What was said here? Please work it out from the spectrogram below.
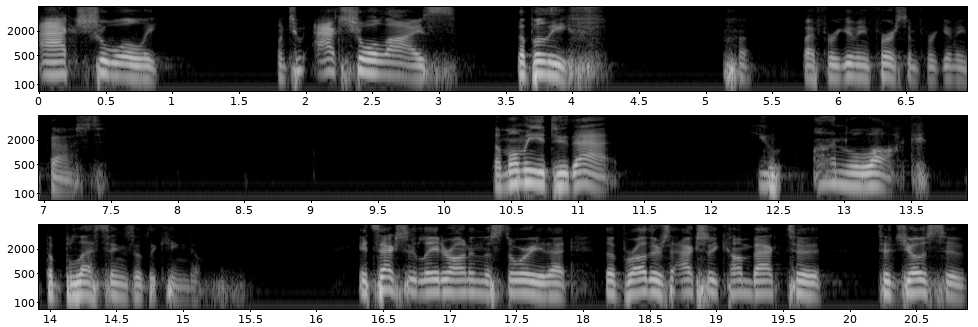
Actually. I want to actualize the belief by forgiving first and forgiving fast. The moment you do that, you unlock the blessings of the kingdom. It's actually later on in the story that the brothers actually come back to, to Joseph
